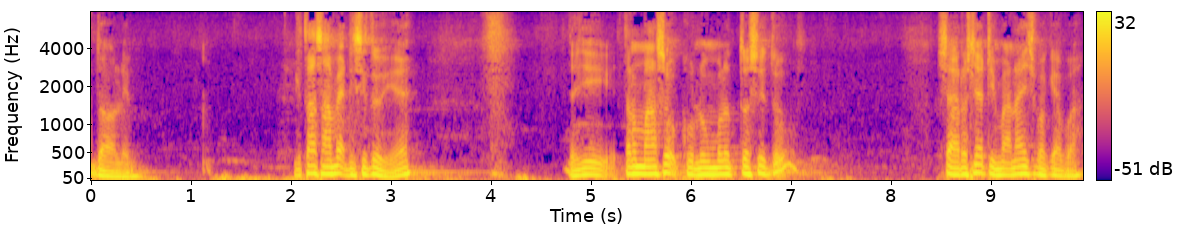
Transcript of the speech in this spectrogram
dolim. Kita sampai di situ ya. Jadi termasuk gunung meletus itu seharusnya dimaknai sebagai apa?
